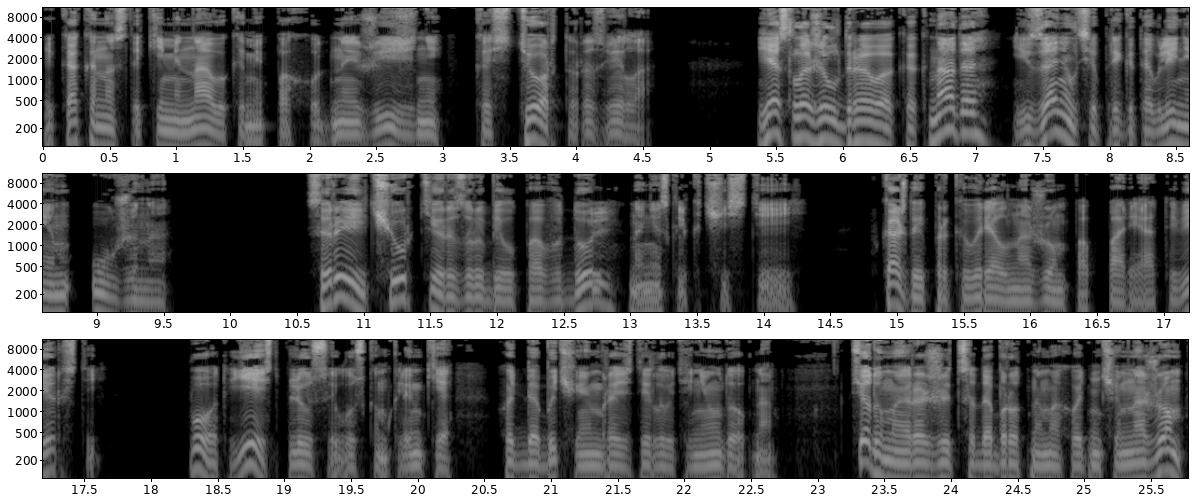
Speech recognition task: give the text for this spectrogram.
И как она с такими навыками походной жизни костер-то развела? Я сложил дрова как надо и занялся приготовлением ужина. Сырые чурки разрубил повдоль на несколько частей. В каждой проковырял ножом по паре отверстий. Вот, есть плюсы в узком клинке, хоть добычу им разделывать и неудобно. Все, думаю, разжиться добротным охотничьим ножом,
